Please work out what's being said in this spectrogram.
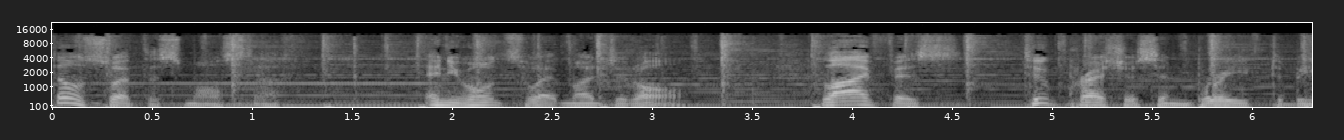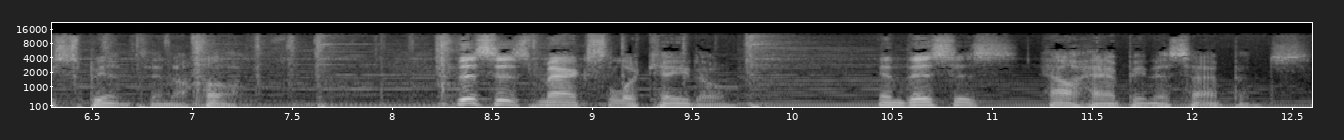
Don't sweat the small stuff, and you won't sweat much at all. Life is too precious and brief to be spent in a huff. This is Max Lucado, and this is how happiness happens.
